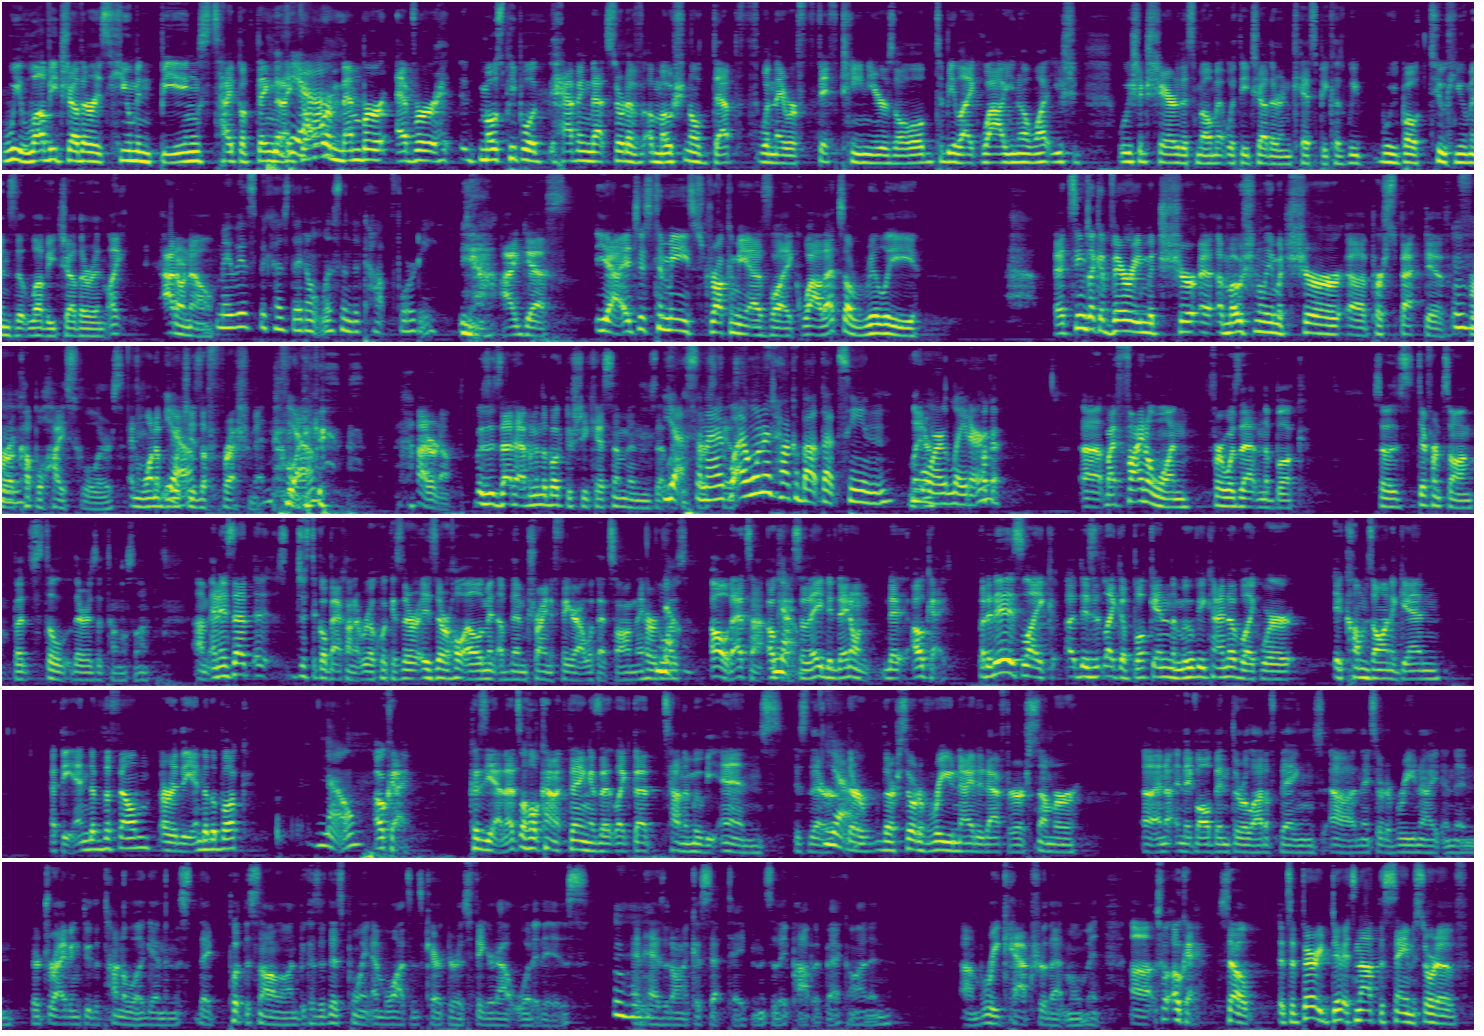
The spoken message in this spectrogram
we love each other as human beings type of thing that I Yeah. don't remember ever most people having that sort of emotional depth when they were 15 years old to be like wow you know what you should we should share this moment with each other and kiss because we we both two humans that love each other and like I don't know Maybe it's because they don't listen to top 40. yeah I guess yeah it just to me struck me as like wow that's a really it seems like a very mature, emotionally mature uh, perspective for a couple high schoolers, and one of Mm-hmm. Yeah. which is a freshman. Yeah. Like, I don't know. Does that happen in the book? Does she kiss him? And is that like yes, and I, kiss? I want to talk about that scene Later? more later. Okay. Uh, my final one for was that in the book. So it's a different song, but still there is a tunnel song. Um, and is that uh, just to go back on it real quick? Is there is there a whole element of them trying to figure out what that song they heard No. was? Oh, that's not okay. No. So they did. They don't. They, okay, but it is like uh, is it like a book in the movie kind of like where it comes on again at the end of the film or the end of the book? No. Okay. Cause yeah, that's a whole kind of thing. Is that like that's how the movie ends? Is they're Yeah. they're they're sort of reunited after a summer, uh, and and they've all been through a lot of things, uh, and they sort of reunite, and then they're driving through the tunnel again, and this, they put the song on because at this point Emma Watson's character has figured out what it is and has it on a cassette tape, and so they pop it back on and um, recapture that moment. Uh, so okay, so it's a very di- it's not the same sort of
